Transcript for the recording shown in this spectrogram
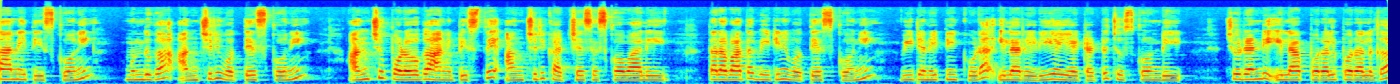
దాన్ని తీసుకొని ముందుగా అంచుని ఒత్తేసుకొని అంచు పొడవుగా అనిపిస్తే అంచుని కట్ చేసేసుకోవాలి. తర్వాత వీటిని ఒత్తేసుకొని వీటన్నిటిని కూడా ఇలా రెడీ అయ్యేటట్టు చూసుకోండి. చూడండి ఇలా పొరలు పొరలుగా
